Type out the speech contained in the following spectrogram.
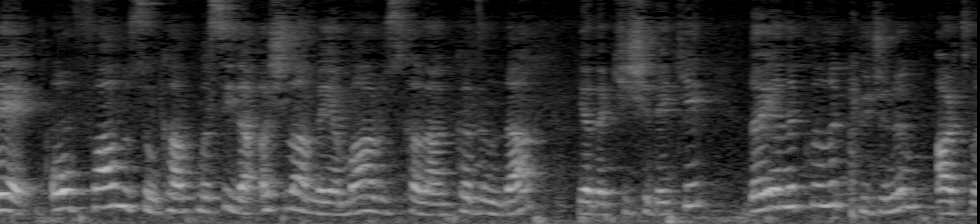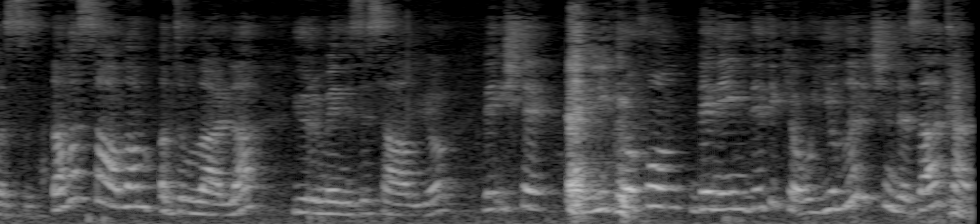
ve o fanusun kalkmasıyla aşılanmaya maruz kalan kadında ya da kişideki dayanıklılık gücünün artması. Daha sağlam adımlarla yürümenizi sağlıyor. Ve işte mikrofon deneyim dedik ya o yıllar içinde zaten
